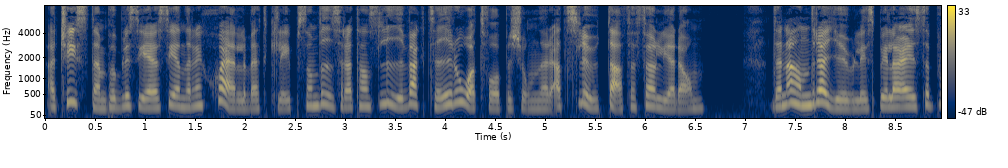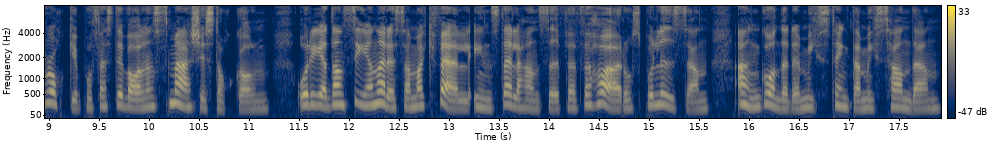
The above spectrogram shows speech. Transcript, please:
Artisten publicerar senare själv ett klipp som visar att hans livvakt säger åt två personer att sluta förfölja dem. Den 2 juli spelar ASAP Rocky på festivalen Smash i Stockholm och redan senare samma kväll inställer han sig för förhör hos polisen angående den misstänkta misshandeln.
